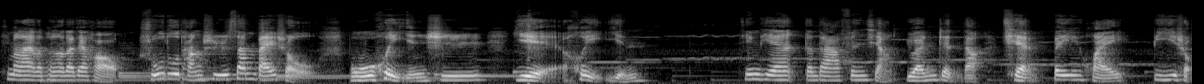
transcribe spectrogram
喜马拉雅的朋友，大家好！熟读唐诗三百首，不会吟诗也会吟。今天跟大家分享元稹的《遣悲怀》第一首。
